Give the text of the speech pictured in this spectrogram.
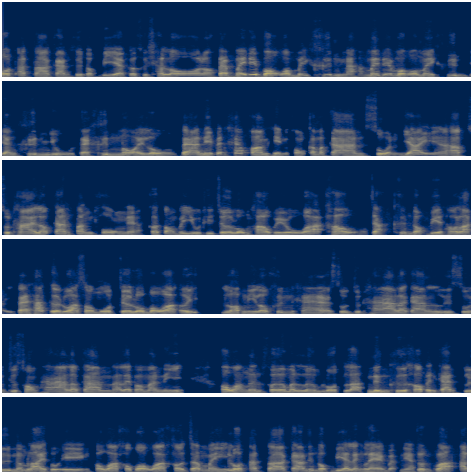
ลดอัตราการขึ้นดอกเบี้ยก็คือชะลอเนาะแต่ไม่ได้บอกว่าไม่ขึ้นนะ ไม่ได้บอกว่าไม่ขึ้นยังขึ้นอยู่ แต่ขึ้นน้อยลง แต่อันนี้เป็นแค่ความเห็นของกรรมการส่วนใหญ่นะครับ สุดท้ายแล้วการฟันธงเนี่ยก็ต้องไปอยู่ที่เจอโรมพาวเวลว่าเขาจะขึ้นดอกเบี้ยเท่าไหร่ แต่ถ้าเกิดว่าสมมติเจอโรมบอกว่าเอ้ยรอบนี้เราขึ้นแค่ 0.5 แล้วกัน หรือ 0.25 แล้วกัน อะไรประมาณนี้ เพราะว่าเงินเฟอ้อมันเริ่มลดละหนึ่งคือเขาเป็นการกลืนน้ำลายตัวเอง เพราะว่าเขาบอกว่าเขาจะไม่ลดอัตราการขึ้นดอกเบี้ยแรงๆ แบบนี้ จนกว่าอั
